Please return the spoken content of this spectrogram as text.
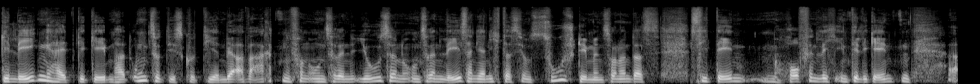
Gelegenheit gegeben hat, um zu diskutieren. Wir erwarten von unseren Usern unseren Lesern ja nicht, dass sie uns zustimmen, sondern dass sie den hoffentlich intelligenten äh,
